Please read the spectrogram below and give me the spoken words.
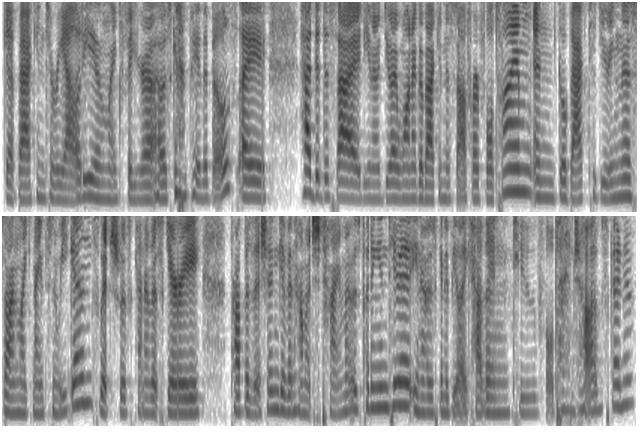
get back into reality and like figure out how I was going to pay the bills, I had to decide, you know, do I want to go back into software full time and go back to doing this on like nights and weekends, which was kind of a scary proposition given how much time I was putting into it. You know, it was going to be like having two full time jobs kind of.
